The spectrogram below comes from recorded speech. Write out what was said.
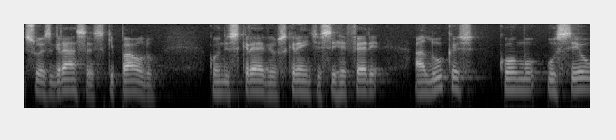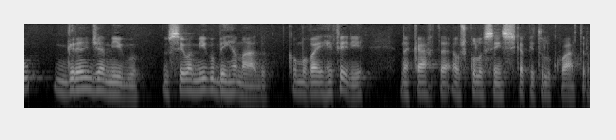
suas graças que Paulo quando escreve aos crentes se refere a Lucas como o seu grande amigo, o seu amigo bem-amado, como vai referir na carta aos Colossenses, capítulo 4.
